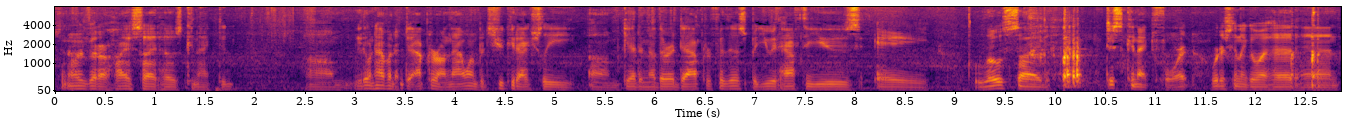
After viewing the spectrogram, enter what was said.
So now we've got our high side hose connected. Um, we don't have an adapter on that one, but you could actually um, get another adapter for this, but you would have to use a low side disconnect for it. We're just going to go ahead and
